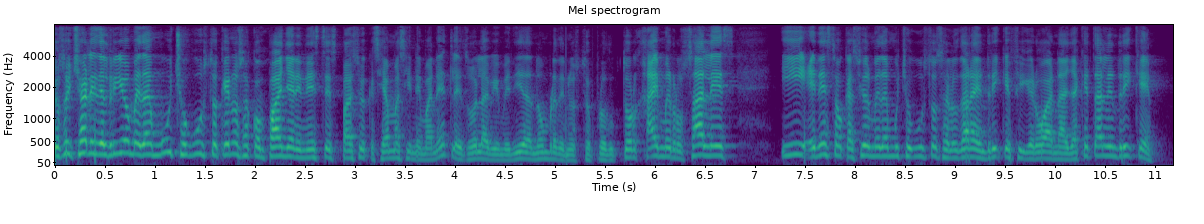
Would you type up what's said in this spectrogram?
Yo soy Charlie del Río, me da mucho gusto que nos acompañen en este espacio que se llama Cinemanet. Les doy la bienvenida a nombre de nuestro productor Jaime Rosales y en esta ocasión me da mucho gusto saludar a Enrique Figueroa Naya. ¿Qué tal, Enrique?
